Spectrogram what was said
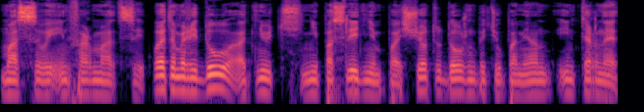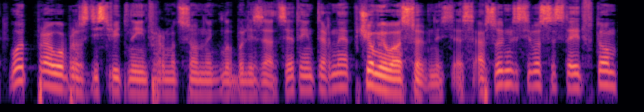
массовой информации. В этом ряду, отнюдь не последним по счету, должен быть упомянут интернет. Вот прообраз действительно информационной глобализации. Это интернет. В чем его особенность? Особенность его состоит в том,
